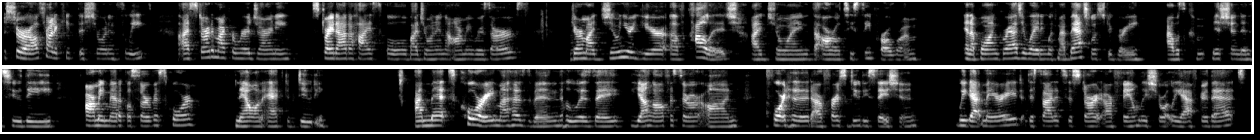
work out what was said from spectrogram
Sure. I'll try to keep this short and sweet i started my career journey straight out of high school by joining the army reserves during my junior year of college i joined the rotc program and upon graduating with my bachelor's degree I was commissioned into the Army Medical Service Corps, now on active duty. I met Corey, my husband, who is a young officer on Fort Hood, our first duty station. We got married, decided to start our family shortly after that.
